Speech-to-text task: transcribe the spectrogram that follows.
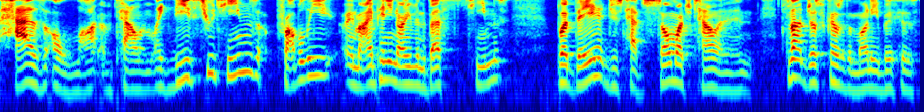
has a lot of talent. Like these two teams, probably in my opinion, aren't even the best teams but they just have so much talent, and it's not just because of the money, because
